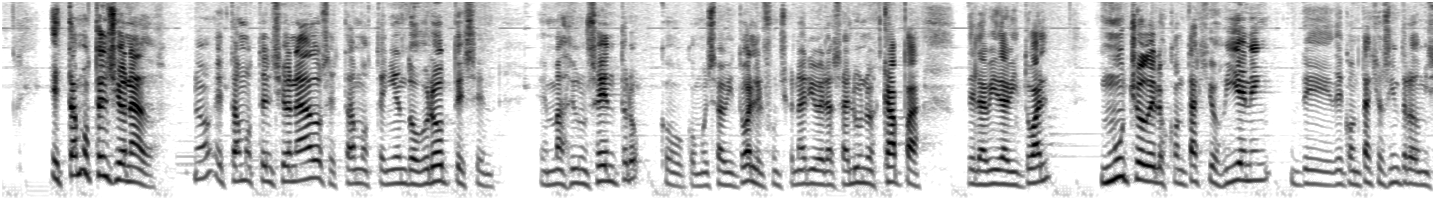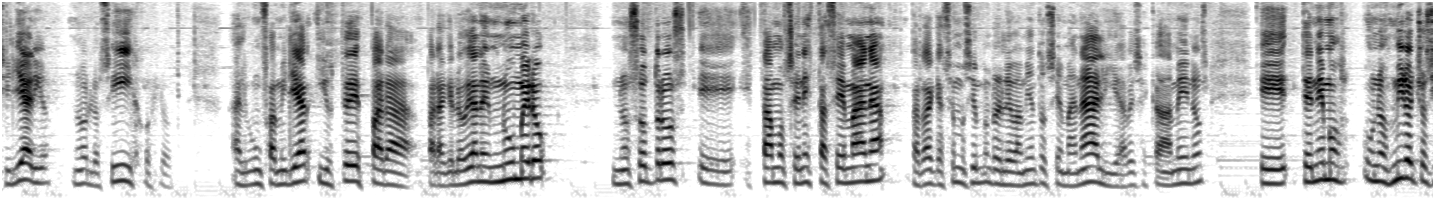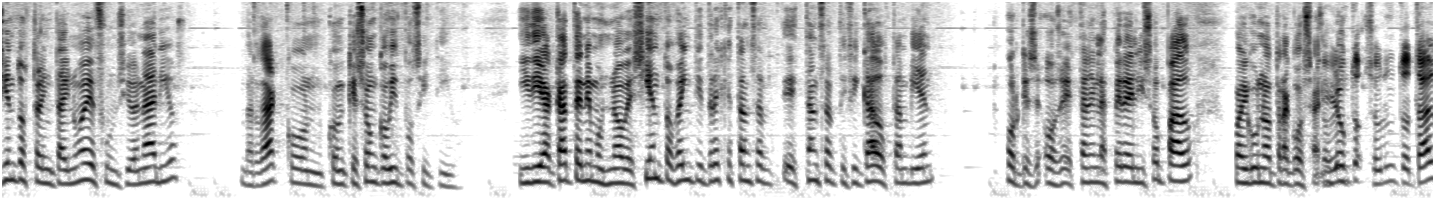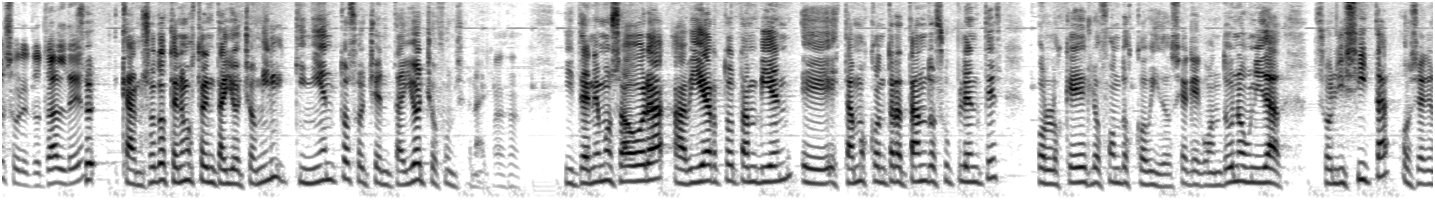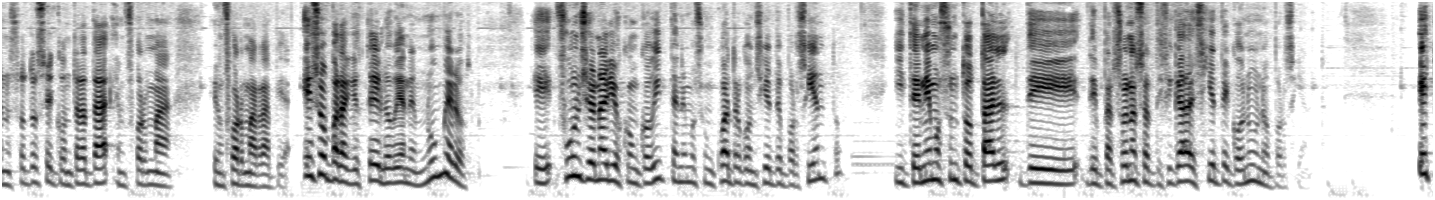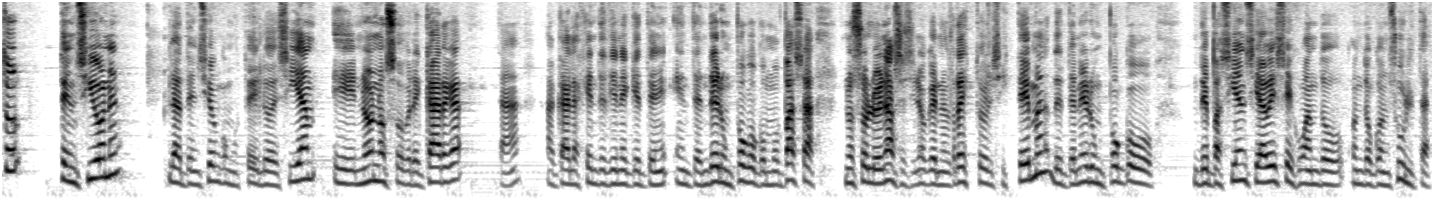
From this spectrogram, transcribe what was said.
Estamos tensionados, ¿no? Estamos tensionados, estamos teniendo brotes en, en más de un centro, como, es habitual, el funcionario de la salud no escapa de la vida habitual. Muchos de los contagios vienen de, contagios intradomiciliarios, ¿no? los hijos, algún familiar, y ustedes para, para, que lo vean en número, nosotros eh, estamos en esta semana, verdad que hacemos siempre un relevamiento semanal y a veces cada menos, eh, tenemos unos 1.839 funcionarios, ¿verdad?, con, con que son COVID positivos y de acá tenemos 923 que están, están certificados también porque o están en la espera del hisopado o alguna otra cosa. ¿Sobre, un, total, sobre total de...? claro, nosotros tenemos 38.588 funcionarios. Y tenemos ahora abierto también, eh, estamos contratando suplentes por los que es los fondos COVID. O sea que cuando una unidad solicita, o sea que nosotros se contrata en forma, en forma rápida. Eso para que ustedes lo vean en números, eh, funcionarios con COVID tenemos un 4,7% y tenemos un total de, personas certificadas de 7,1%. Esto tensiona, la atención, como ustedes lo decían, eh, no nos sobrecarga. Acá la gente tiene que entender un poco cómo pasa, no solo en ACE, sino que en el resto del sistema, de tener un poco de paciencia a veces cuando, cuando consulta.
